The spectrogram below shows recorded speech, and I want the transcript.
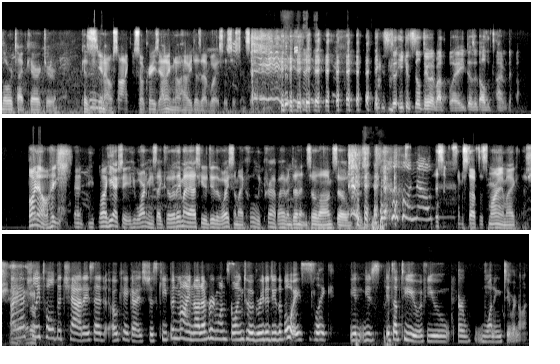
lower type character. Because you mm. know Sonic is so crazy. I don't even know how he does that voice. It's just insane. he, can still, he can still do it, by the way. He does it all the time now. Oh, I know. He, and he- well, he actually he warned me. He's like, "Though they might ask you to do the voice." I'm like, "Holy crap! I haven't done it in so long." So I oh no. listening to some stuff this morning. I'm like, oh, I don't- actually told the chat, I said, okay, guys, just keep in mind, not everyone's going to agree to do the voice. Like, you, you just, it's up to you if you are wanting to or not.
